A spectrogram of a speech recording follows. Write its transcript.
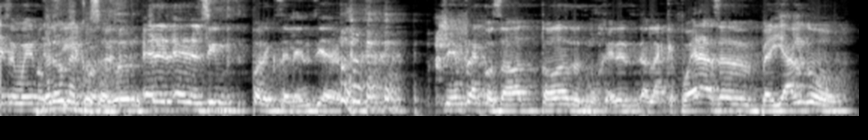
ese güey. no Era un simp. acosador. Era el, era el simp por excelencia. güey. Siempre acosaba a todas las mujeres, a la que fuera. O sea, veía algo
